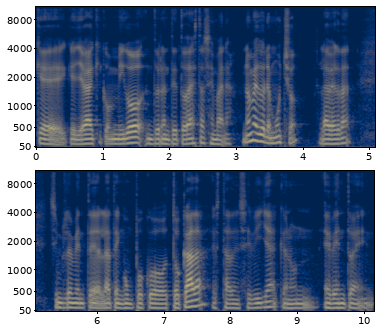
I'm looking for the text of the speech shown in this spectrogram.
que, lleva aquí conmigo durante toda esta semana. No me duele mucho, la verdad. Simplemente la tengo un poco tocada. He estado en Sevilla con un evento de,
